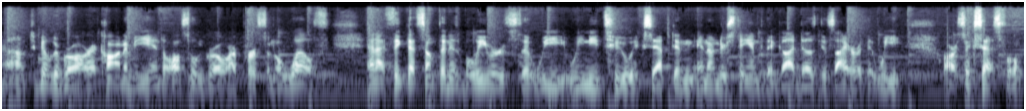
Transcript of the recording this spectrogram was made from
uh, to be able to grow our economy, and to also grow our personal wealth. And I think that's something as believers that we, we need to accept and, and understand that God does desire that we are successful.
